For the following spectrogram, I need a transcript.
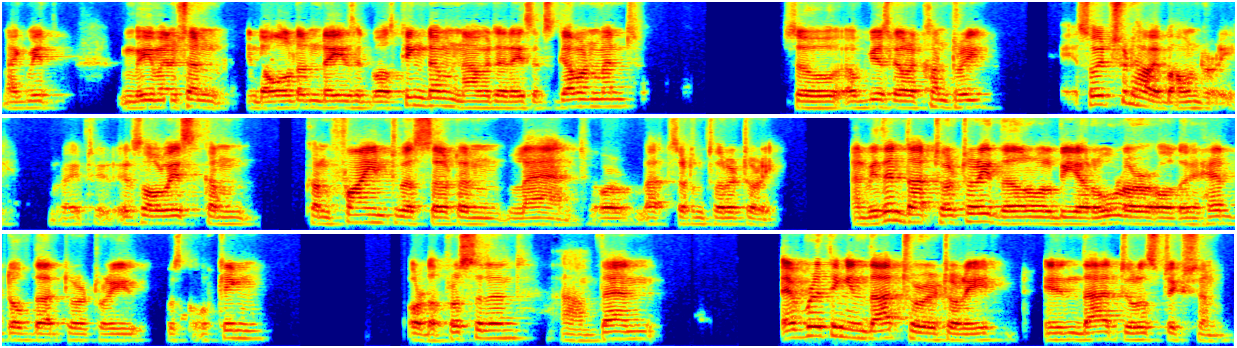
Like we we mentioned in the olden days it was kingdom. Nowadays it's government. So obviously or a country. So it should have a boundary, right? It's always con- confined to a certain land or a certain territory. And within that territory, there will be a ruler or the head of that territory who's called king or the president. Um, then everything in that territory, in that jurisdiction,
